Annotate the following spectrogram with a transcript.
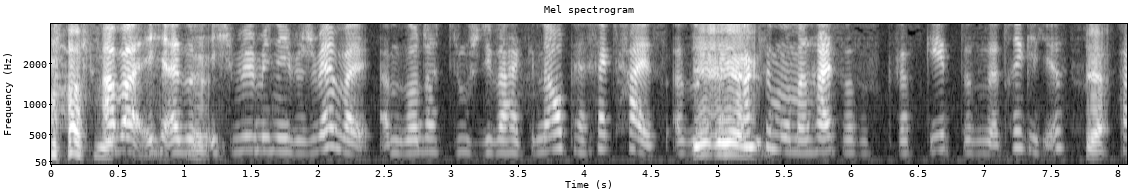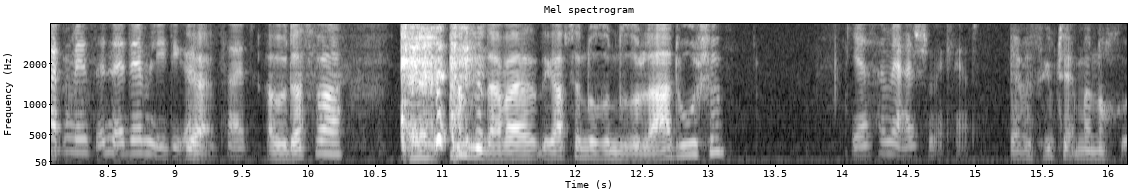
Also, Aber ich, also Ja. ich will mich nicht beschweren, weil am Sonntag die Dusche, die war halt genau perfekt heiß. Also Ja, das ja. Maximum an heiß, was es was geht, dass es erträglich ist, ja, hatten wir jetzt in der Demli die ganze Ja. Zeit. also das war, da, war- gab es ja nur so eine Solardusche. Ja, das haben wir alle schon erklärt. Ja, aber es gibt ja immer noch äh,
